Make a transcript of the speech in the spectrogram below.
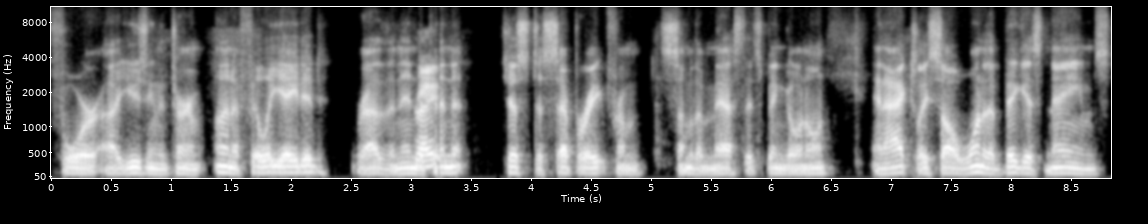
for uh, using the term unaffiliated rather than independent right. just to separate from some of the mess that's been going on. And i actually saw one of the biggest names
